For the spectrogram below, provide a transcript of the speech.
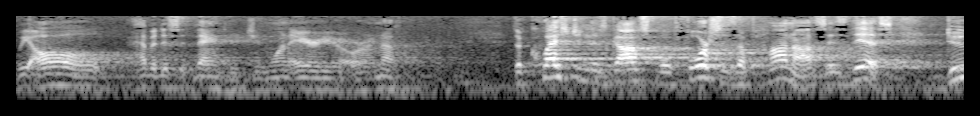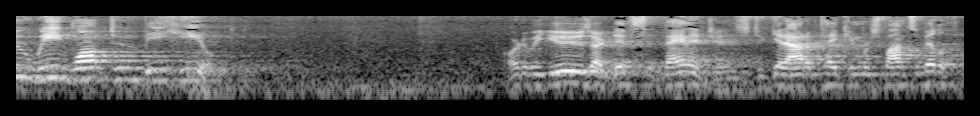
We all have a disadvantage in one area or another. The question this gospel forces upon us is this Do we want to be healed? Or do we use our disadvantages to get out of taking responsibility?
